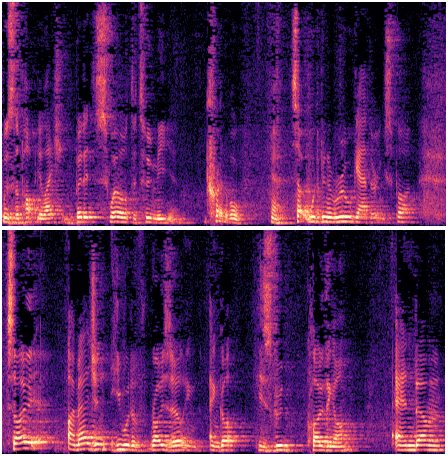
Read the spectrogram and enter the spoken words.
was the population, but it swelled to two million. Incredible. Yeah. So it would have been a real gathering spot. So I imagine he would have rose early and got his good clothing on. And um,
